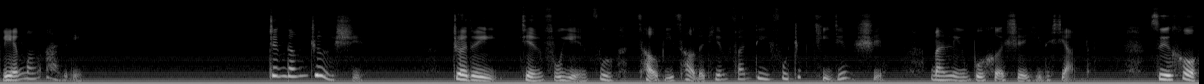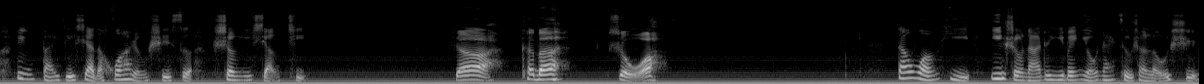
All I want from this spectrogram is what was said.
连忙按铃。正当这时，这对奸夫淫妇操逼操得天翻地覆正起劲时，门铃不合时宜的响了，随后令白洁吓得花容失色，声音响起：“谁儿？开门，是我。”当王乙一手拿着一杯牛奶走上楼时，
